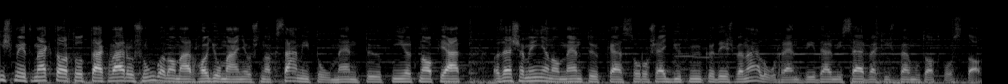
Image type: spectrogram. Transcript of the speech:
Ismét megtartották városunkban a már hagyományosnak számító mentők nyílt napját. Az eseményen a mentőkkel szoros együttműködésben álló rendvédelmi szervek is bemutatkoztak.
